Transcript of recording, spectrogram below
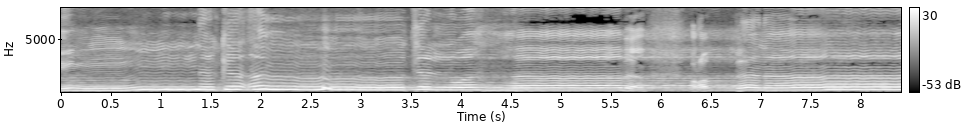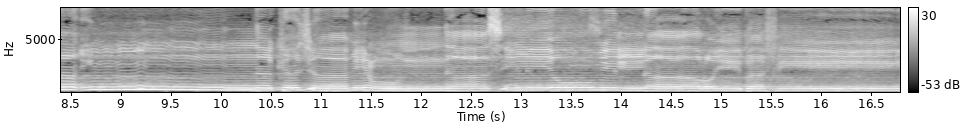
إنك أنت الوهاب ربنا إنك جامع الناس ليوم لا ريب فيه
